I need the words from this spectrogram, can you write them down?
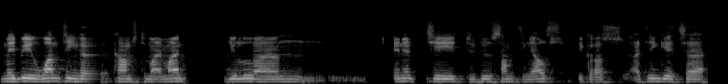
maybe one thing that comes to my mind you lose um, energy to do something else because i think it's a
